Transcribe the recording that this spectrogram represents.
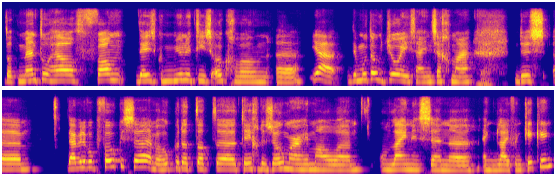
dat mental health van deze communities ook gewoon, uh, ja, er moet ook joy zijn, zeg maar. Ja. Dus um, daar willen we op focussen en we hopen dat dat tegen de zomer helemaal online is en, en live en kicking.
